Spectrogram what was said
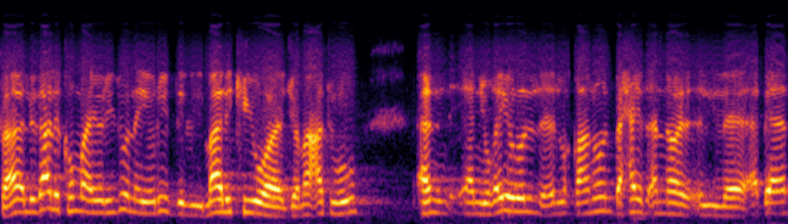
فلذلك هم يريدون يريد المالكي وجماعته ان أن يغيروا القانون بحيث انه بأن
